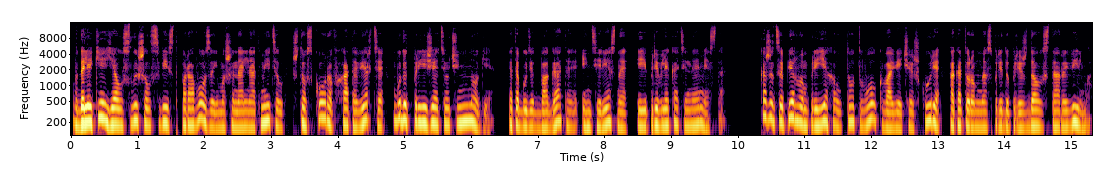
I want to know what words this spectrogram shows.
Вдалеке я услышал свист паровоза и машинально отметил, что скоро в Хатаверте будут приезжать очень многие. Это будет богатое, интересное и привлекательное место. Кажется, первым приехал тот волк в овечьей шкуре, о котором нас предупреждал старый Вильма.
